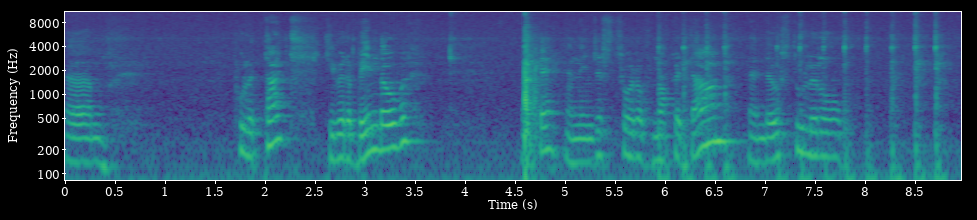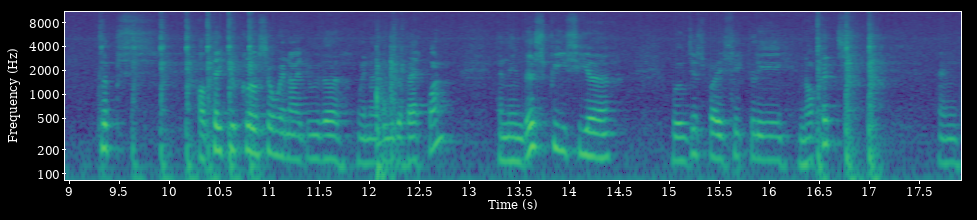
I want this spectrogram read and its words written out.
um, pull it tight give it a bend over okay? And then just sort of knock it down and those two little clips I'll take you closer when I do the when I do the back one. And then this piece here we'll just basically knock it and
